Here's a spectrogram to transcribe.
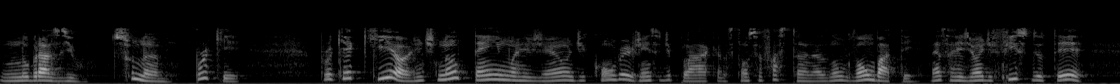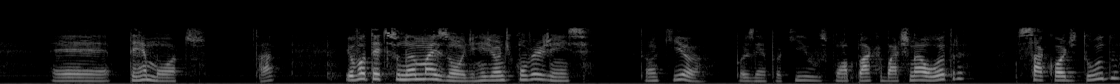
no Brasil? Tsunami. Por quê? Porque aqui ó, a gente não tem uma região de convergência de placas, elas estão se afastando, elas não vão bater. Nessa região é difícil de eu ter é, terremotos. Tá? Eu vou ter tsunami mais onde? Em região de convergência. Então aqui, ó, por exemplo, aqui uma placa bate na outra, sacode tudo,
